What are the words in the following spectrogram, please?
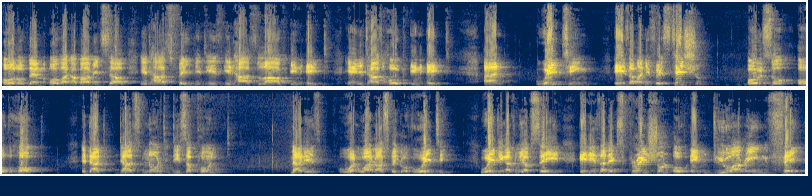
all of them over and above itself. It has faith, it is, it has love in it. It has hope in it. And waiting is a manifestation also of hope that does not disappoint. That is one aspect of waiting. Waiting, as we have said, it is an expression of enduring faith.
